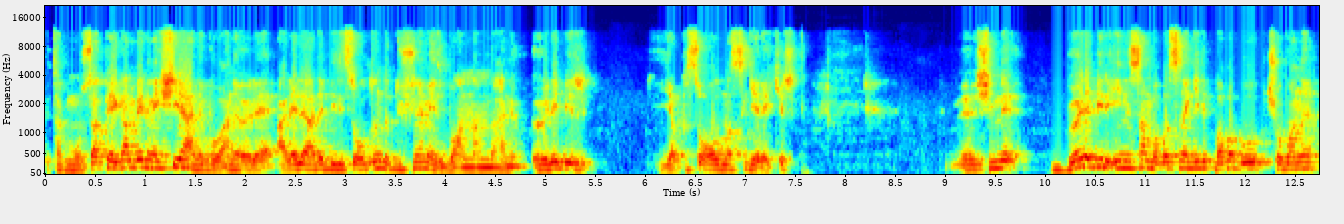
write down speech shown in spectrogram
E, tabii Musa peygamberin eşi yani bu. Hani öyle alelade birisi olduğunu da düşünemeyiz bu anlamda. Hani öyle bir yapısı olması gerekir. E, şimdi böyle bir insan babasına gidip baba bu çobanı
